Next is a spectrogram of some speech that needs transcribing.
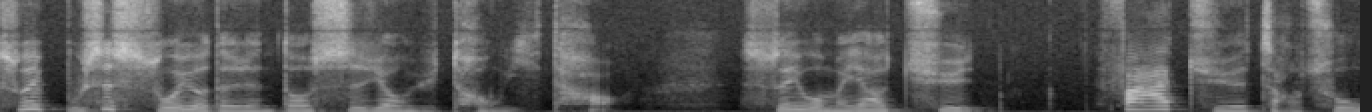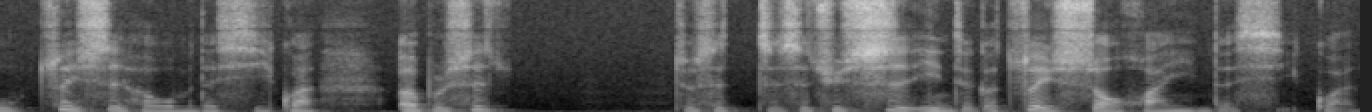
所以不是所有的人都适用于同一套，所以我们要去发掘、找出最适合我们的习惯，而不是就是只是去适应这个最受欢迎的习惯。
